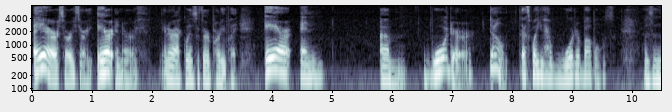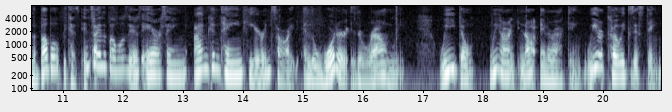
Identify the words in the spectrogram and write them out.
air, sorry, sorry, air and earth interact when it's a third party play. Air and um, water don't. That's why you have water bubbles. It's in the bubble because inside the bubbles there's air saying, I'm contained here inside, and the water is around me. We don't, we aren't not interacting. We are coexisting.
